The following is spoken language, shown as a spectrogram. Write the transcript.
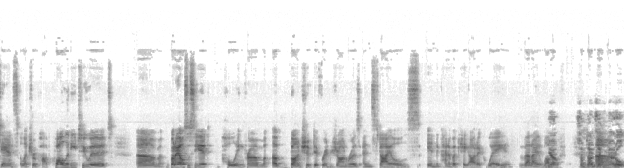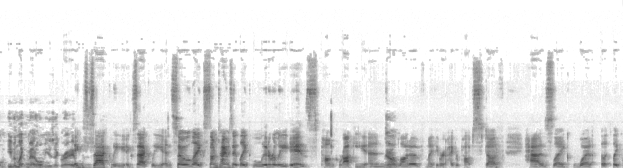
dance electro pop quality to it. Um, but I also see it pulling from a bunch of different genres and styles in kind of a chaotic way that I Yeah. Sometimes like Um, metal, even like metal music, right? exactly, exactly. And so, like, sometimes it, like, literally is punk rocky. And a lot of my favorite hyperpop stuff has, like, what, uh, like,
